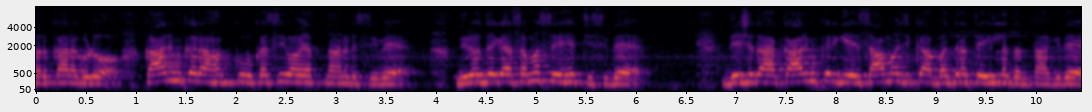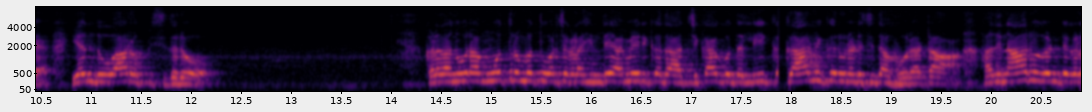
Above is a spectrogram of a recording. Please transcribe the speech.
ಸರ್ಕಾರಗಳು ಕಾರ್ಮಿಕರ ಹಕ್ಕು ಕಸಿಯುವ ಯತ್ನ ನಡೆಸಿವೆ. ನಿರುದ್ಯೋಗ ಸಮಸ್ಯೆ ಹೆಚ್ಚಿಸಿದೆ. ದೇಶದ ಕಾರ್ಮಿಕರಿಗೆ ಸಾಮಾಜಿಕ ಭದ್ರತೆ ಇಲ್ಲದಂತಾಗಿದೆ ಎಂದು ಆರೋಪಿಸಿದರು. ಕಳೆದ ನೂರ ಮೂವತ್ತೊಂಬತ್ತು ವರ್ಷಗಳ ಹಿಂದೆ ಅಮೆರಿಕದ ಚಿಕಾಗೋದಲ್ಲಿ ಕಾರ್ಮಿಕರು ನಡೆಸಿದ ಹೋರಾಟ. ಹದಿನಾರು ಗಂಟೆಗಳ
